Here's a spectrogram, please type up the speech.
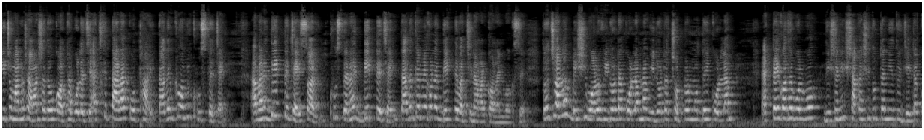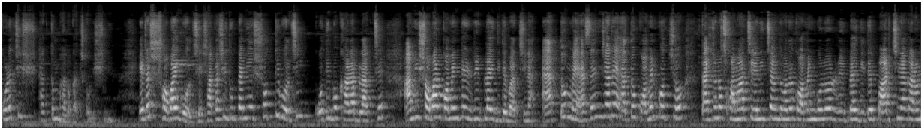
কিছু মানুষ আমার সাথেও কথা বলেছে। আজকে তারা কোথায়? তাদেরকেও আমি খুঁজতে চাই। মানে দেখতে চাই সরি খুঁজতে নয়, দেখতে চাই। তাদেরকে আমি এখন দেখতে পাচ্ছি না আমার কমেন্ট বক্সে তো চলো, বেশি বড় ভিডিওটা করলাম না, ভিডিওটা ছোট্টর মধ্যেই করলাম। একটাই কথা বলব, দিশানি, শাখা সিঁদুরটা নিয়ে তুই যেটা করেছিস, একদম ভালো কাজ করিসনি এটা সবাই বলছে, শাখা সিঁদুরটা নিয়ে সত্যি বলছি, অতীব খারাপ লাগছে। আমি সবার কমেন্টের রিপ্লাই দিতে পারছি না। এত মেসেঞ্জারে এত কমেন্ট করছ, তার জন্য ক্ষমা চেয়ে নিচ্ছি, আমি তোমাদের কমেন্টগুলোর রিপ্লাই দিতে পারছি না কারণ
